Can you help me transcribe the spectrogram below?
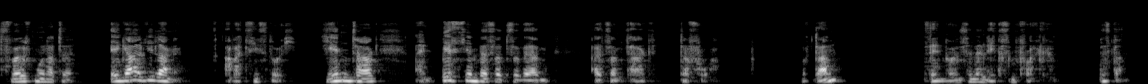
zwölf Monate, egal wie lange, aber zieh es durch. Jeden Tag ein bisschen besser zu werden als am Tag davor. Und dann sehen wir uns in der nächsten Folge. Bis dann.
